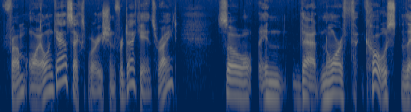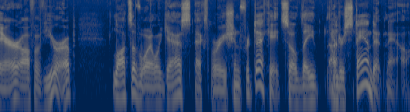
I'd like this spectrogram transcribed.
from oil and gas exploration for decades, right? So in that north coast there off of Europe, lots of oil and gas exploration for decades. So they understand it now.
